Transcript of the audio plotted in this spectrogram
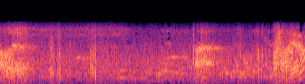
ಆಮೇಲೆ. ಹಾಂ? ಹಾಂ ಏನು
